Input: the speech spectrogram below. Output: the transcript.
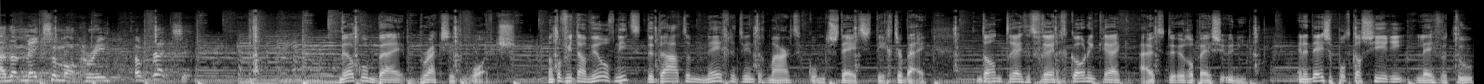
uh, that makes a mockery of Brexit. Welkom bij Brexit Watch. Want of je het nou wil of niet, de datum 29 maart komt steeds dichterbij. Dan treedt het Verenigd Koninkrijk uit de Europese Unie. En in deze podcastserie leven we toe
